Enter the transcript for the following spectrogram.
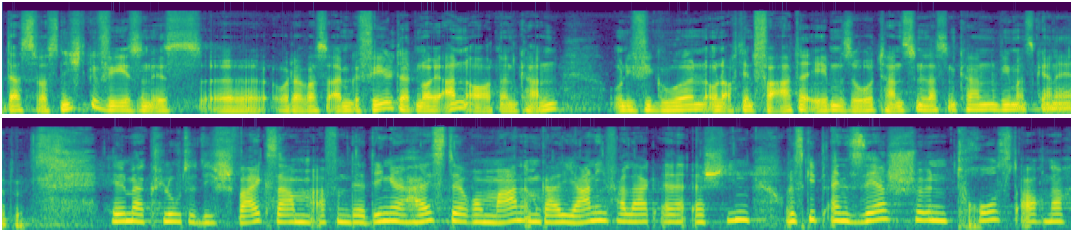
das, was nicht gewesen ist äh, oder was einem gefehlt hat, neu anordnen kann und die Figuren und auch den Vater eben so tanzen lassen kann, wie man es gerne hätte. Hilmar Klute, Die schweigsamen Affen der Dinge, heißt der Roman im Galliani Verlag erschienen. Und es gibt einen sehr schönen Trost auch nach,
